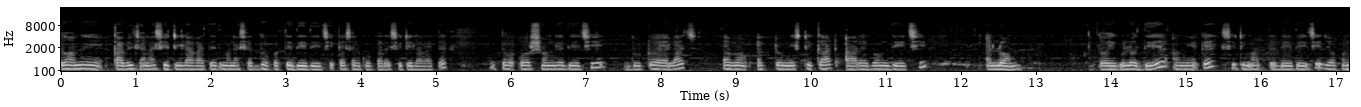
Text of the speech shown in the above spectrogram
তো আমি কাবিল চানা সিটি লাগাতে মানে সেদ্ধ করতে দিয়ে দিয়েছি প্রেসার কুকারে সিটি লাগাতে। তো ওর সঙ্গে দিয়েছি দুটো এলাচ এবং একটু মিষ্টি কাঠ আর এবং দিয়েছি লং। তো এইগুলো দিয়ে আমি একে সিটি মারতে দিয়ে দিয়েছি, যখন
